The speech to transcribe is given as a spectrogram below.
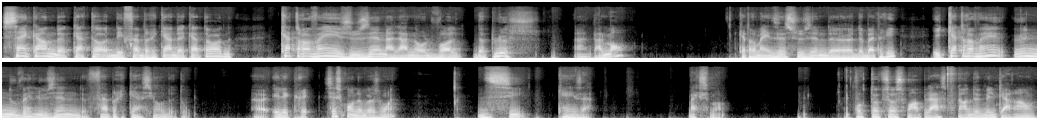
50 de cathodes, des fabricants de cathodes, 80 usines à la volt de plus hein, dans le monde, 90 usines de, de batteries et 81 nouvelles usines de fabrication d'auto. Euh, électrique. C'est ce qu'on a besoin d'ici 15 ans, maximum. Il faut que tout ça soit en place, puis qu'en 2040,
